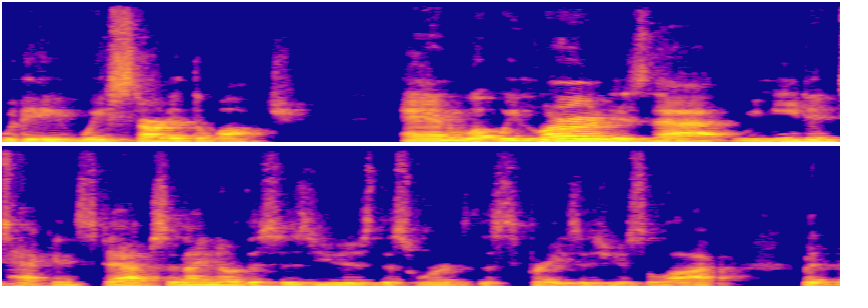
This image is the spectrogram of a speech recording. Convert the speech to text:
we we started the watch. And what we learned is that we needed tech in steps. And I know this is used, this word, this phrase is used a lot, but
